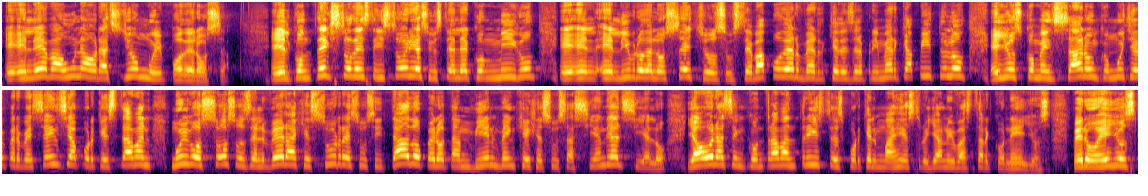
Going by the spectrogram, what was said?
eh, eleva una oración muy poderosa. El contexto de esta historia, si usted lee conmigo eh, el, libro de los hechos, usted va a poder ver que desde el primer capítulo ellos comenzaron con mucha efervescencia porque estaban muy gozosos del ver a Jesús resucitado, pero también ven que Jesús asciende al cielo y ahora se encontraban tristes porque el maestro ya no iba a estar con ellos. Pero ellos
